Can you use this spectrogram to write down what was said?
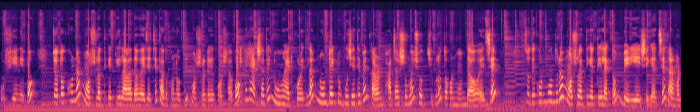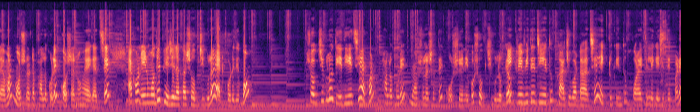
কষিয়ে নেব। যতক্ষণ না মশলা থেকে তেল আলাদা হয়ে যাচ্ছে ততক্ষণ অবধি মশলাটাকে কষাবো। এখানে একসাথে নুন অ্যাড করে দিলাম। নুনটা একটু বুঝে দেবেন কারণ ভাজার সময় সবজিগুলো তখন নুন দেওয়া হয়েছে। তো দেখুন বন্ধুরা, মশলার থেকে তেল একদম বেরিয়ে এসে গেছে। তার মানে আমার মশলাটা ভালো করে কষানো হয়ে গেছে। এখন এর মধ্যে ভেজে রাখা সবজিগুলো অ্যাড করে দেবো। সবজিগুলো দিয়ে দিয়েছি, এখন ভালো করে মশলার সাথে কষিয়ে নেব সবজিগুলোকে গ্রেভিতে যেহেতু কাজু বাটা আছে, একটু কিন্তু কড়াইতে লেগে যেতে পারে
